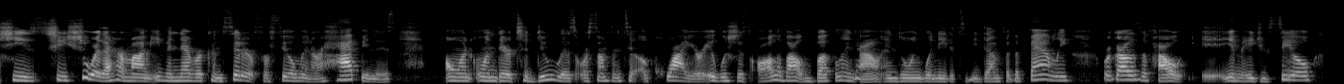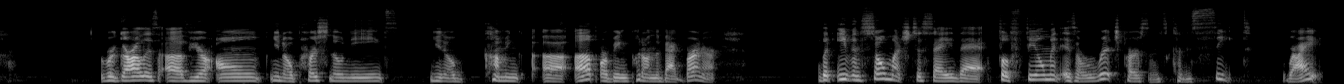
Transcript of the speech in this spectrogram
she's she's sure that her mom even never considered fulfillment or happiness on on their to-do list or something to acquire. It was just all about buckling down and doing what needed to be done for the family, regardless of how it made you feel, regardless of your own, you know, personal needs, you know, coming uh, up or being put on the back burner. But even so much to say that fulfillment is a rich person's conceit, right?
